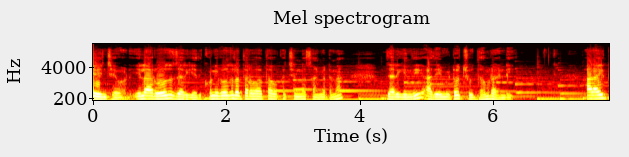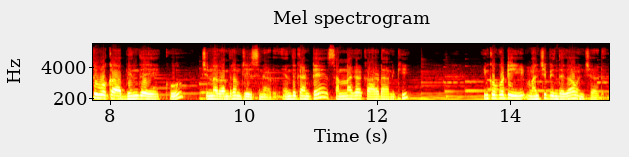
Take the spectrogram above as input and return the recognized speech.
చేయించేవాడు. ఇలా రోజు జరిగేది. కొన్ని రోజుల తర్వాత ఒక చిన్న సంఘటన జరిగింది. అదేమిటో చూద్దాం రండి. ఆ రైతు ఒక బిందెకు చిన్న రంధ్రం చేసినాడు. ఎందుకంటే సన్నగా కారడానికి ఇంకొకటి మంచి బిందెగా ఉంచాడు.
